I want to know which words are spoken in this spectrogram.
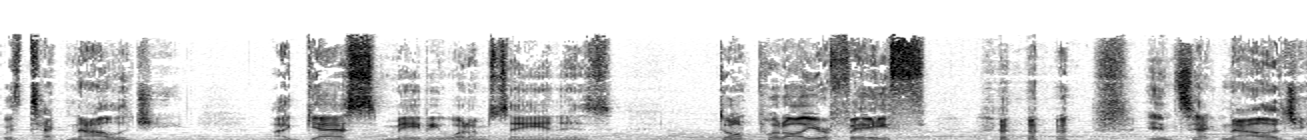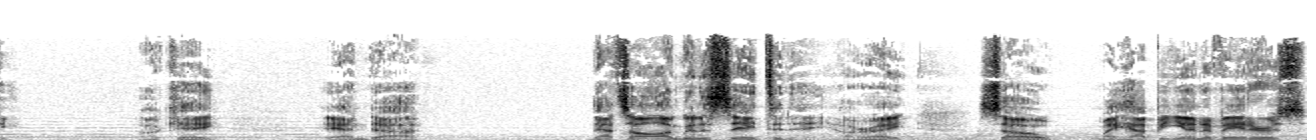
with technology. I guess maybe what I'm saying is don't put all your faith in technology. Okay? And uh, that's all I'm going to say today. All right? So, my happy innovators,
